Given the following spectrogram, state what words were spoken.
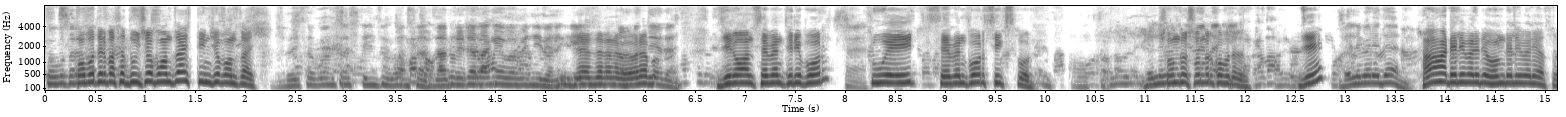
কবুতর কবুতের পাশে দুইশো পঞ্চাশ তিনশো পঞ্চাশ। Zero one seven three four হ্যাঁ। Two eight seven four six four. সুন্দর সুন্দর কবুতর জি? ডেলিভারি দেন। হ্যাঁ হ্যাঁ ডেলিভারি হোম ডেলিভারি আছে।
